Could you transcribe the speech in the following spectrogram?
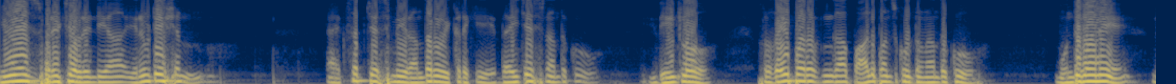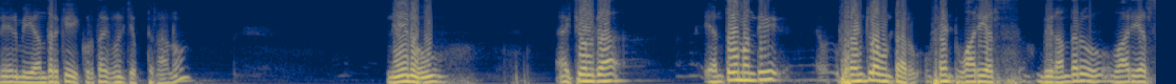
new age spiritual India invitation accept చేసి మీరందరూ ఇక్కడికి దయచేసినందుకు దీంట్లో హృదయపూర్వకంగా పాలు పంచుకుంటున్నందుకు ముందుగానే నేను మీ అందరికీ కృతజ్ఞతలు చెప్తున్నాను. నేను యాక్చువల్గా ఎంతోమంది ఫ్రంట్లో ఉంటారు ఫ్రంట్ వారియర్స్. మీరందరూ వారియర్స్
